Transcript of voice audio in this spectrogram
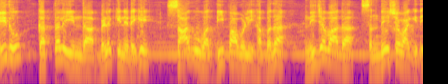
ಇದು ಕತ್ತಲೆಯಿಂದ ಬೆಳಕಿನೆಡೆಗೆ ಸಾಗುವ ದೀಪಾವಳಿ ಹಬ್ಬದ ನಿಜವಾದ ಸಂದೇಶವಾಗಿದೆ.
